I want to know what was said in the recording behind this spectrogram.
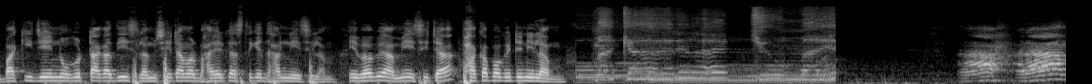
বাকি যে নগদ টাকা দিয়েছিলাম সেটা আমার ভাইয়ের কাছ থেকে ধার নিয়েছিলাম। এভাবে আমি এসিটা ফাঁকা পকেটে নিলাম। আহ আরাম!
